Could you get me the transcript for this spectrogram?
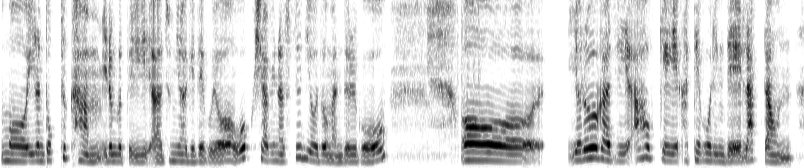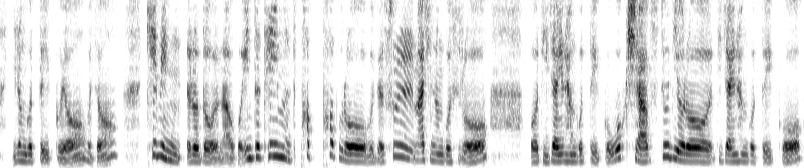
뭐 이런 독특함 이런 것들이 아, 중요하게 되고요. 워크샵이나 스튜디오도 만들고 어 여러 가지 아홉 개의 카테고리인데 락다운 이런 것도 있고요. 그죠? 케빈으로도 나오고 인터테인먼트 펍 펍으로 그죠? 술 마시는 곳으로 어, 디자인한 것도 있고 워크샵 스튜디오로 디자인한 것도 있고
